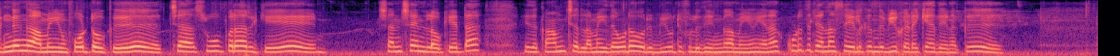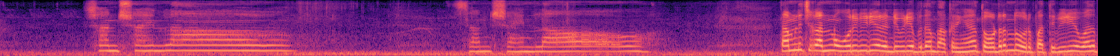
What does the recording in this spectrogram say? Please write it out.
எங்கெங்கே அமையும் ஃபோட்டோவுக்கு ச்சே சூப்பராக இருக்கே. சன்ஷைன் லவ் கேட்டால் இதை காமிச்சிடலாமே. இதை விட ஒரு பியூட்டிஃபுல் இது எங்கே அமையும்? ஏன்னா கொடுத்துட்டேன்னா சேலுக்கு இந்த வியூ கிடைக்காது எனக்கு. சன்ஷைன் லவ் சன்ஷைன் லவ் தமிழ்ச்சிக்காரன் ஒரு வீடியோ ரெண்டு வீடியோ இப்போ தான் பார்க்குறீங்கன்னா தொடர்ந்து ஒரு பத்து வீடியோவாவது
